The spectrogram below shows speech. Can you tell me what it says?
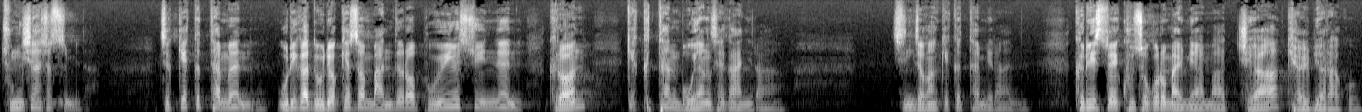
중시하셨습니다. 즉 깨끗함은 우리가 노력해서 만들어 보일 수 있는 그런 깨끗한 모양새가 아니라 진정한 깨끗함이란 그리스도의 구속으로 말미암아 죄와 결별하고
